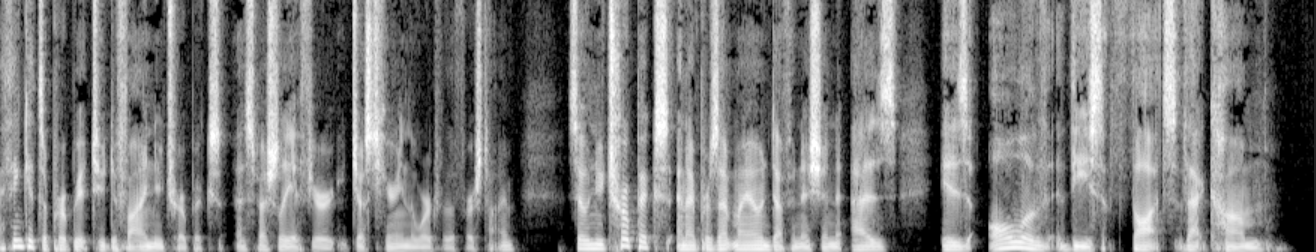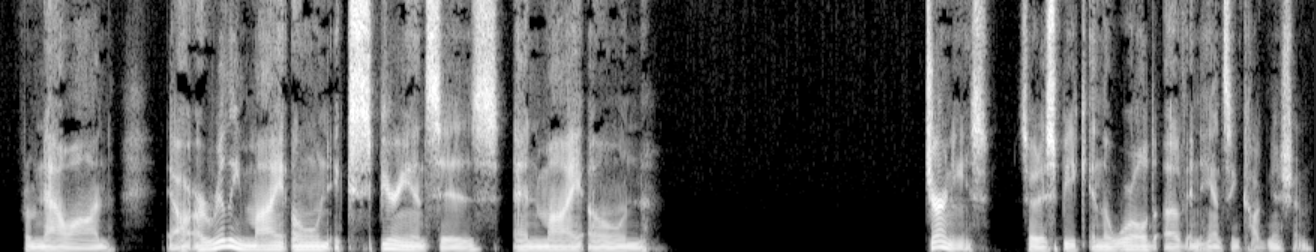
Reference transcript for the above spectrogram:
I think it's appropriate to define nootropics, especially if you're just hearing the word for the first time. So, nootropics, and I present my own definition as is all of these thoughts that come from now on are really my own experiences and my own journeys, so to speak, in the world of enhancing cognition.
